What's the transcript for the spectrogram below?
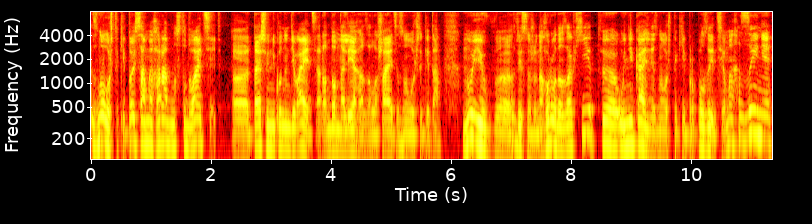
Знову ж таки, той самий гарант на 120, е, теж він нікуди не дівається, рандомна лега залишається знову ж таки там. Ну і, звісно ж, нагорода за вхід, е, унікальні знову ж таки пропозиції в магазині.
